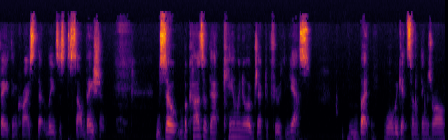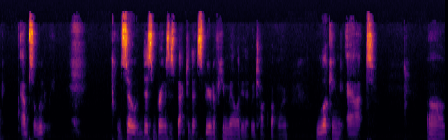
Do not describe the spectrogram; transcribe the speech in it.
faith in Christ that leads us to salvation. And so, because of that, can we know objective truth? Yes. But will we get some things wrong? Absolutely. And so this brings us back to that spirit of humility that we talk about when we're looking at um,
